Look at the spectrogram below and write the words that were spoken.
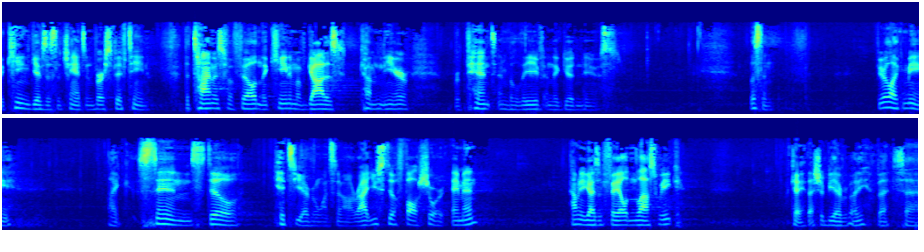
The king gives us a chance in verse 15. The time is fulfilled and the kingdom of God has come near. Repent and believe in the good news. Listen, if you're like me, like sin still hits you every once in a while, right? You still fall short. Amen? How many of you guys have failed in the last week? Okay, that should be everybody, but uh,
